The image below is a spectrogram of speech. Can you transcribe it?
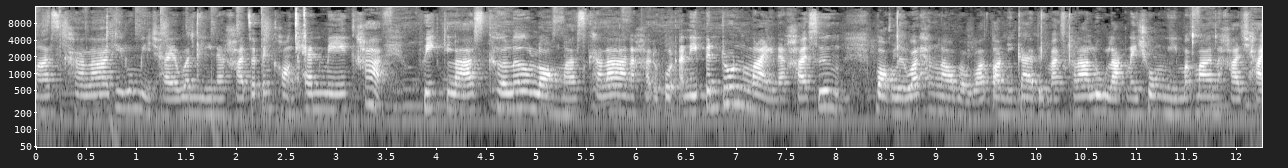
มาสคาร่าที่ลูกหมีใช้วันนี้นะคะ จะเป็นของ Can Make ค่ะ Quick Last Color Long Mascara นะคะทุกคน อันนี้เป็นรุ่นใหม่นะคะ ซึ่งบอกเลยว่าทางเราแบบว่าตอนนี้กลายเป็นมาสคาร่าลูกรักในช่วงนี้มากๆนะคะ ใช้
